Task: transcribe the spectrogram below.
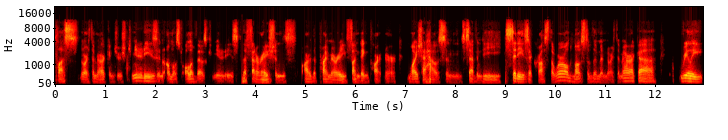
plus North American Jewish communities. In almost all of those communities, the federations are the primary funding partner. Moishe House in 70 cities across the world, most of them in North America really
